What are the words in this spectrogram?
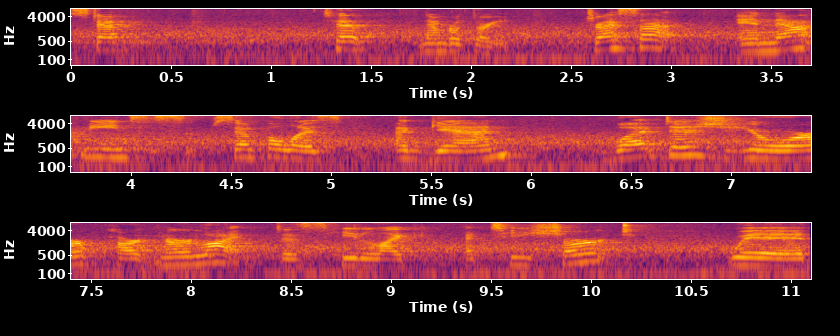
Step tip number three dress up. And that means as simple as, again, what does your partner like? Does he like a t shirt? with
